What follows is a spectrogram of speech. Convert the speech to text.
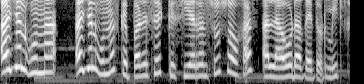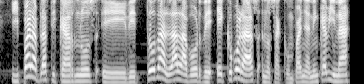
Hay alguna hay algunas que parece que cierran sus hojas a la hora de dormir. Y para platicarnos eh, de toda la labor de Ecoboraz, nos acompañan en cabina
